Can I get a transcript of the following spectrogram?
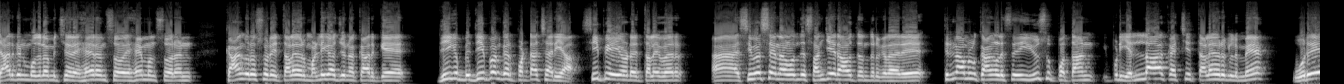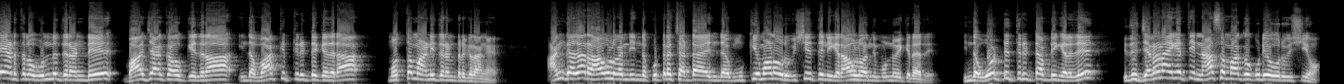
ஜார்க்கண்ட் முதலமைச்சர் ஹேரன் சோ ஹேமந்த் சோரன் காங்கிரஸுடைய தலைவர் மல்லிகார்ஜுன கார்கே தீப தீபங்கர் பட்டாச்சாரியா சிபிஐயோட தலைவர் சிவசேனா வந்து சஞ்சய் ராவத் வந்திருக்கிறாரு திரிணாமுல் காங்கிரஸ் யூசுப் பத்தான் இப்படி எல்லா கட்சி தலைவர்களுமே ஒரே இடத்துல ஒன்று திரண்டு பாஜகவுக்கு எதிராக இந்த வாக்கு திருட்டுக்கு எதிராக மொத்தமாக அணி திரண்டு இருக்கிறாங்க. அங்கதான் ராகுல் காந்தி இந்த குற்றச்சாட்டை இந்த முக்கியமான ஒரு விஷயத்தை இன்னைக்கு ராகுல் காந்தி முன்வைக்கிறாரு இந்த ஓட்டு திருட்டு அப்படிங்கிறது இது ஜனநாயகத்தை நாசமாக்கக்கூடிய ஒரு விஷயம்.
